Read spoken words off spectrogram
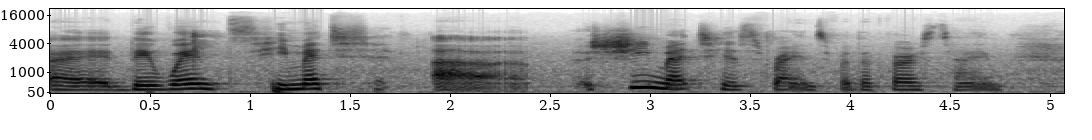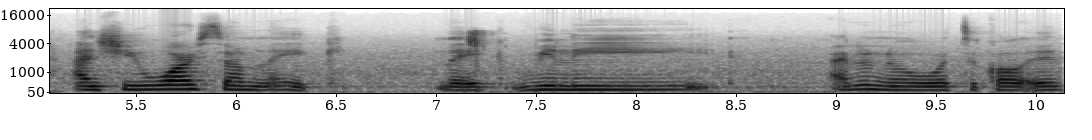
uh, they went, he met, uh, she met his friends for the first time, and she wore some like, like really, I don't know what to call it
